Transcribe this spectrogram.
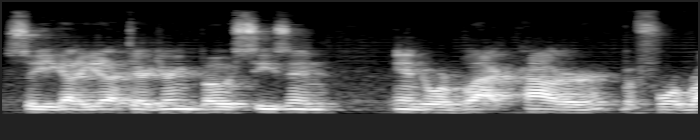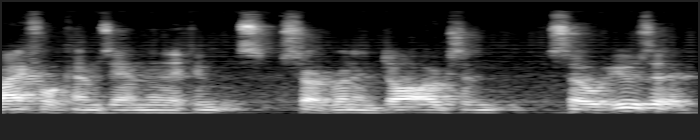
So you got to get out there during bow season and or black powder before rifle comes in, then they can start running dogs. And so it was a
